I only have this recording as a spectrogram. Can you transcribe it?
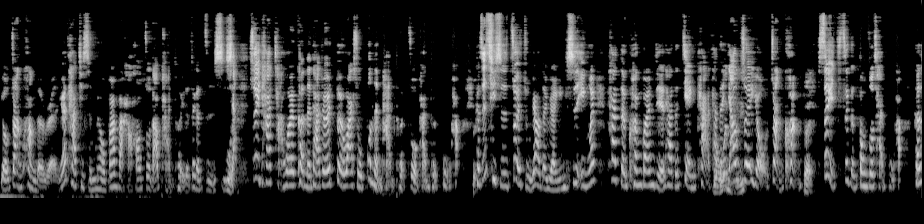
有状况的人，因为他其实没有办法好好做到盘腿的这个姿势下，所以他才会可能他就会对外说不能盘腿做，盘腿不好。可是其实最主要的原因是因为他的髋关节、他的健胯、他的腰椎有状况，对，所以这个动作才不好。可是，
